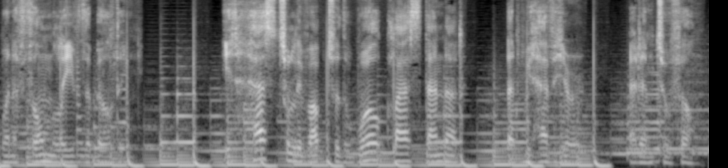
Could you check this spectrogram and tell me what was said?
when a film leaves the building. It has to live up to the world-class standard that we have here at M2 Film.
